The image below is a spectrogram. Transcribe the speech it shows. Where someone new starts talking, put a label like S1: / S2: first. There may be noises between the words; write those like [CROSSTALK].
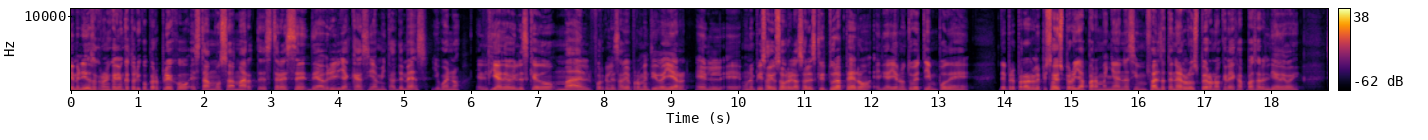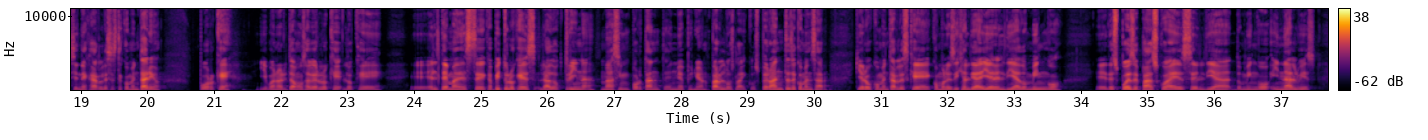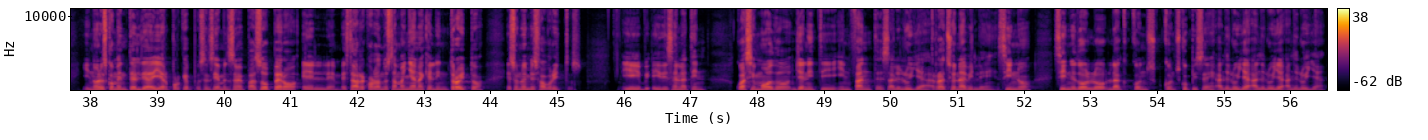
S1: Bienvenidos a Crónica de un Católico Perplejo. Estamos a martes 13 de abril, ya casi a mitad de mes. Y bueno, el día de hoy les quedó mal porque les había prometido ayer eh, un episodio sobre la sola escritura, pero el día de ayer no tuve tiempo de, de preparar el episodio. Espero ya para mañana, sin falta tenerlos, pero no quería dejar pasar el día de hoy sin dejarles este comentario. ¿Por qué? Y bueno, ahorita vamos a ver lo que, lo que el tema de este capítulo, que es la doctrina más importante, en mi opinión, para los laicos. Pero antes de comenzar, quiero comentarles que, como les dije el día de ayer, el día domingo, eh, después de Pascua, es el día domingo inalvis. Y no les comenté el día de ayer porque pues, sencillamente se me pasó, pero el, eh, estaba recordando esta mañana que el introito es uno de mis favoritos. Y, y dice en latín, Quasimodo geniti infantes, aleluya, rationabile, sino Sine dolo la conscupice, aleluya, aleluya, aleluya.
